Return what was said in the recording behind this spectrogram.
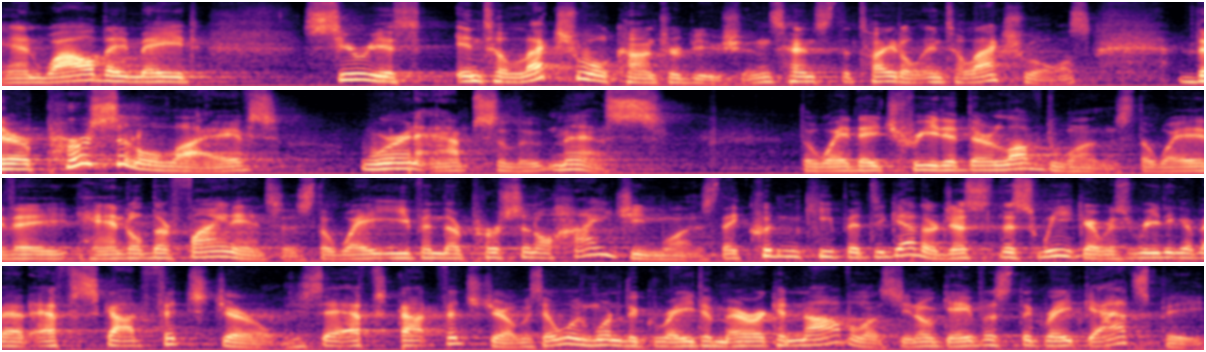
And while they made serious intellectual contributions, hence the title Intellectuals, their personal lives were an absolute mess the way they treated their loved ones, the way they handled their finances, the way even their personal hygiene was. They couldn't keep it together. Just this week, I was reading about F. Scott Fitzgerald. You say F. Scott Fitzgerald. We say, well, one of the great American novelists, you know, gave us The Great Gatsby.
